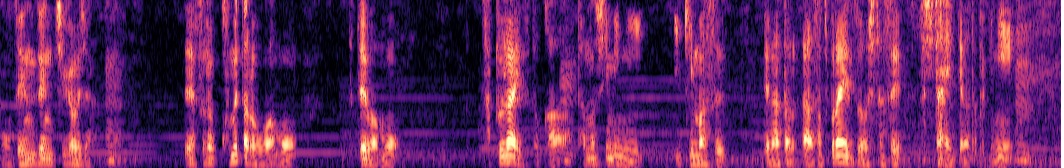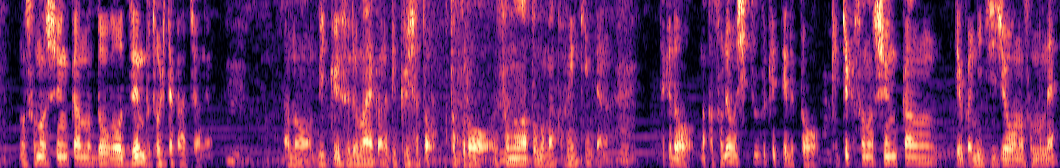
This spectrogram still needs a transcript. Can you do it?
もう全然違うじゃん。うん。で、それを米太郎はもう、例えばもう、サプライズとかうん楽しみに行きますってなったら、あサプライズをしたせ、したいってなった時に、うん。もうその瞬間の動画を全部撮りたくなっちゃうのよ。うん。あの、びっくりする前からびっくりしたとところを、その後のなんか雰囲気みたいな。うん。だけど、なんかそれをし続けてるとうん、結局その瞬間っていうか日常のそのね、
